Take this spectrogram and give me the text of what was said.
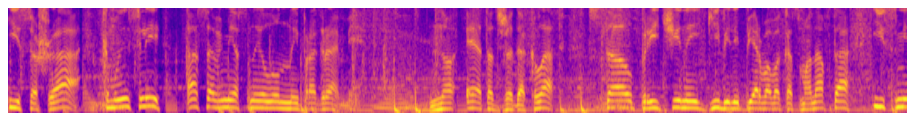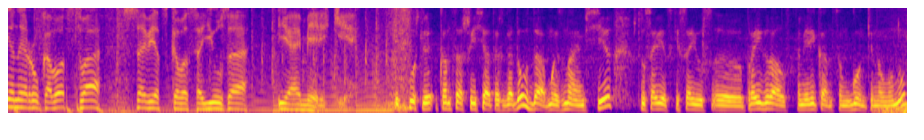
и США к мысли о совместной лунной программе. Но этот же доклад стал причиной гибели первого космонавта и смены руководства Советского Союза и Америки. И после конца 60-х годов, да, мы знаем все, что Советский Союз э, проиграл американцам гонки на Луну.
